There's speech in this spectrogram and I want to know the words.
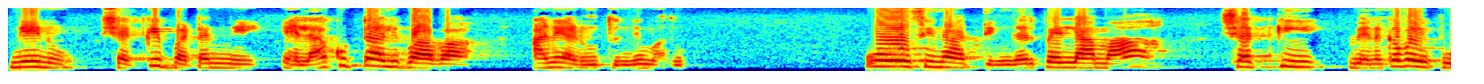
నేను షర్ట్కి బటన్ని ఎలా కుట్టాలి బావా? అని అడుగుతుంది మధు. ఓసి నా తింగర్ పెళ్ళామా? షర్ట్కి వెనుక వైపు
